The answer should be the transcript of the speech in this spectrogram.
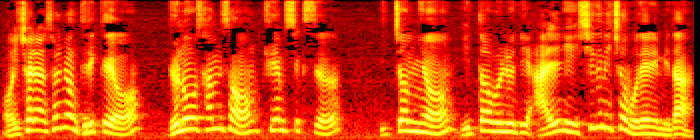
어, 이 차량 설명 드릴게요. 르노 삼성 QM6 2.0 2WD RE 시그니처 모델입니다.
